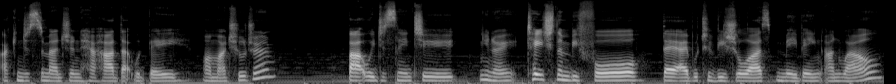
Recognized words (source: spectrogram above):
I can just imagine how hard that would be on my children. But we just need to, you know, teach them before they're able to visualize me being unwell,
